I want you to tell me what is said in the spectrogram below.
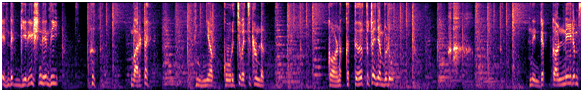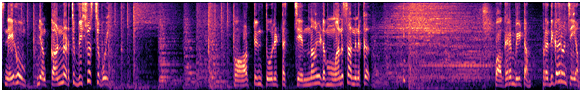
എന്റെ ഗിരീഷിനെ നീ വരട്ടെ. ഞാൻ കുറിച്ചു വെച്ചിട്ടുണ്ട്. കണക്ക് തീർത്തിട്ടേ ഞാൻ വിടൂ. നിന്റെ കണ്ണീരും സ്നേഹവും ഞാൻ കണ്ണടച്ച് വിശ്വസിച്ചു പോയി. ആട്ടിൻ തോലിട്ട ചെന്നായുടെ മനസ്സാ നിനക്ക്. പകരം വീട്ടാം പ്രതികാരവും ചെയ്യാം.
